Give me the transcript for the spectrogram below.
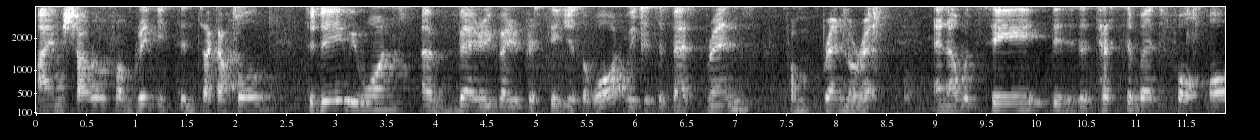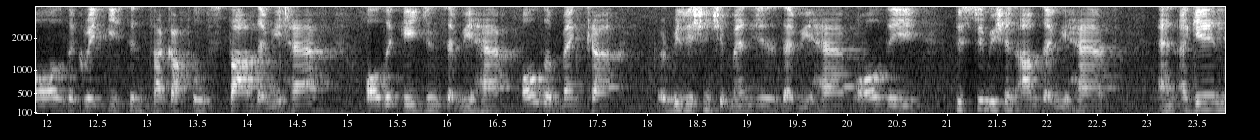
I'm Syarul from Great Eastern Takaful. Today we won a very, very prestigious award, which is the best brands from Brand Laureate. And I would say this is a testament for all the Great Eastern Takaful staff that we have, all the agents that we have, all the banker relationship managers that we have, all the distribution arms that we have, and again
